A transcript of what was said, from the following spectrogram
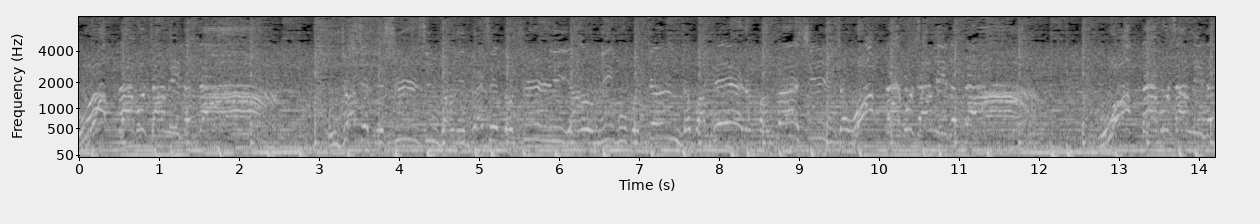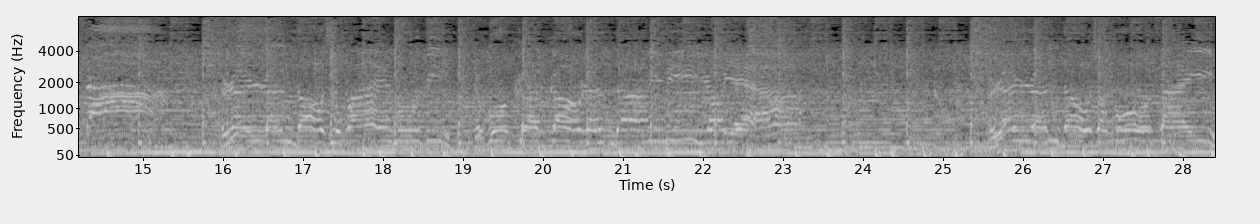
我配不上你的当。这些铁石心肠，你对谁都是一样，你不会真的把别人放在心上。我配不上你的当，我配不上你的当。人人都心怀目的。这不可告人的秘密哦耶人人都相互在意，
